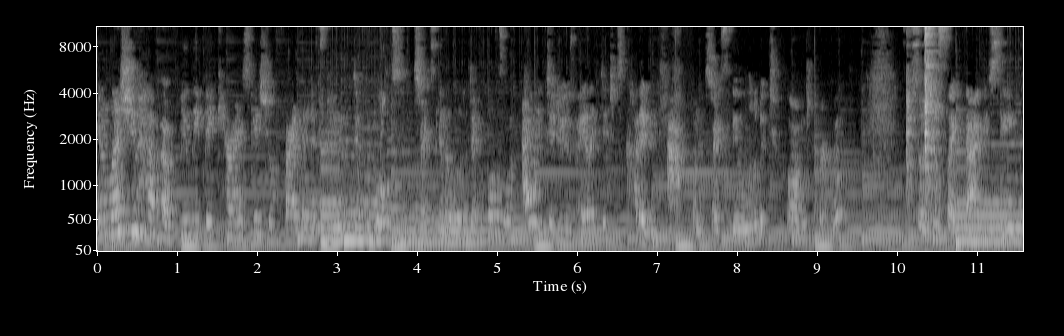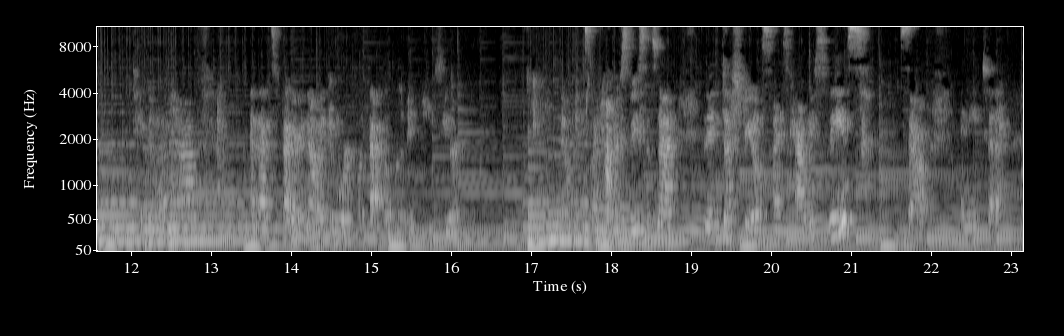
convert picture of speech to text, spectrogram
unless you have a really big counter space, you'll find that it's kind of difficult. It starts to get a little difficult. So what I like to do is I like to just cut it in half when it starts to get a little bit too long to work with. So just like that, you see, take in one half, and that's better. Now I can work with that a little bit easier. No, because my counter space is not an industrial size counter space. So I need to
